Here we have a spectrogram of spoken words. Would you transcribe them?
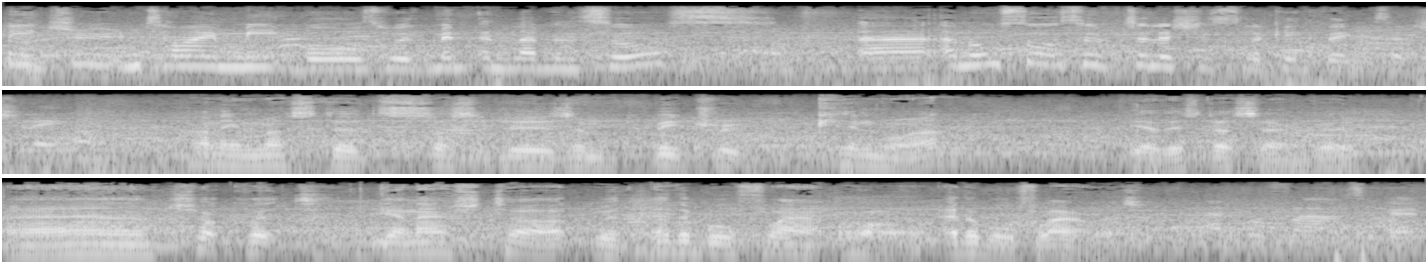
Beetroot and thyme meatballs with mint and lemon sauce. Uh, and all sorts of delicious looking things, actually. Honey mustard sausages and beetroot quinoa. Yeah, this does sound good. And chocolate ganache tart with edible flour. Oh, edible flowers. Edible flowers are good.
